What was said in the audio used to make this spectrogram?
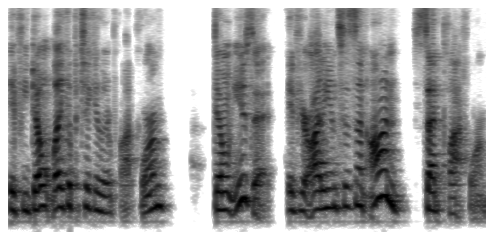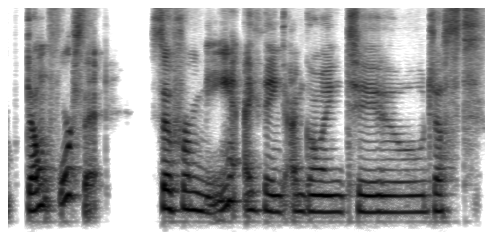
if you don't like a particular platform don't use it if your audience isn't on said platform don't force it so for me i think i'm going to just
